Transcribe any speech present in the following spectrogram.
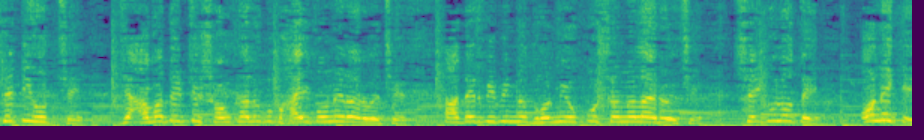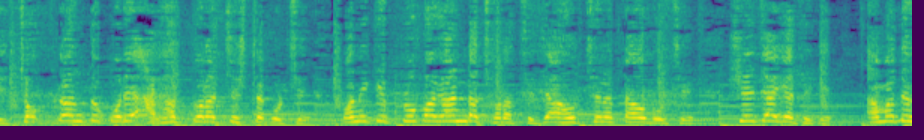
সেটি হচ্ছে যে আমাদের যে সংখ্যালঘু ভাই বোনেরা রয়েছে, তাদের বিভিন্ন ধর্মীয় উপাসনালয় রয়েছে সেগুলোতে অনেকেই চক্রান্ত করে আঘাত করার চেষ্টা করছে। অনেকে প্রোপাগান্ডা ছড়াচ্ছে, যা হচ্ছে না তাও বলছে। সেই জায়গা থেকে আমাদের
